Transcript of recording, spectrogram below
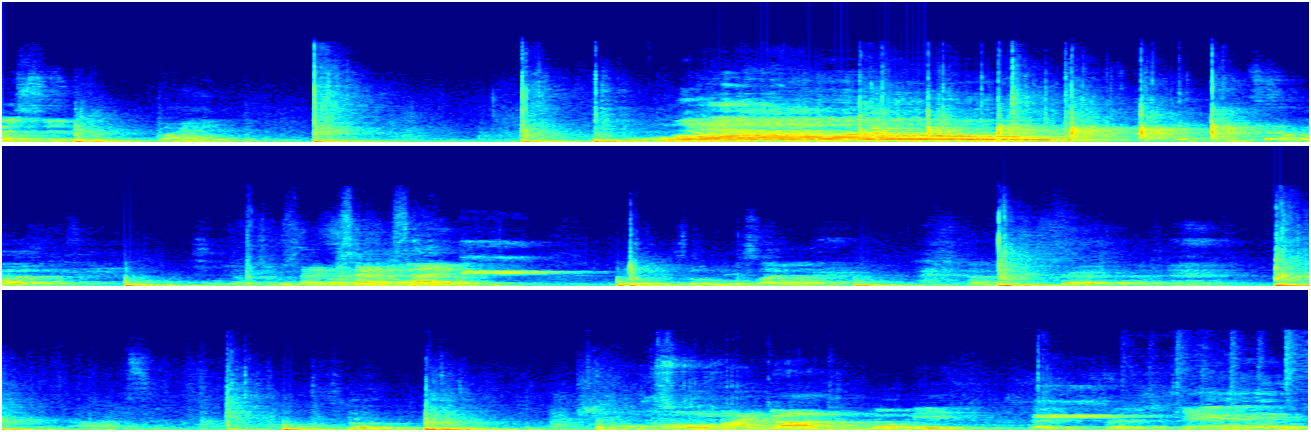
나이스. fine. Spitze am Ball. Same, same, same. So, so. 바이 바이. Oh my god, no hit. Stretch, stretch. Okay.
